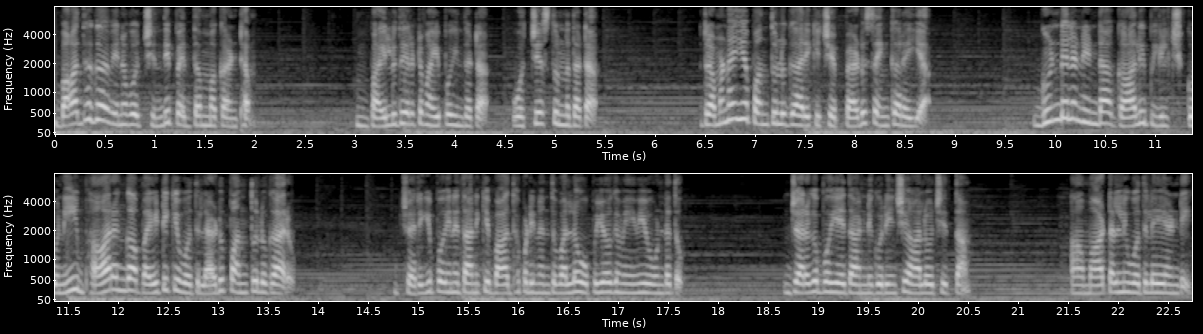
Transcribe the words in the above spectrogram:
బాధగా వినవచ్చింది పెద్దమ్మ కంఠం. బయలుదేరటం అయిపోయిందట వచ్చేస్తున్నదట. రమణయ్య పంతులు గారికి చెప్పాడు శంకరయ్య. గుండెల నిండా గాలి పీల్చుకుని భారంగా బయటికి వదిలాడు పంతులుగారు జరిగిపోయిన దానికి బాధపడినందువల్ల ఉపయోగమేమీ ఉండదు. జరగబోయే దాన్ని గురించి ఆలోచిద్దాం. ఆ మాటల్ని వదిలేయండి.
